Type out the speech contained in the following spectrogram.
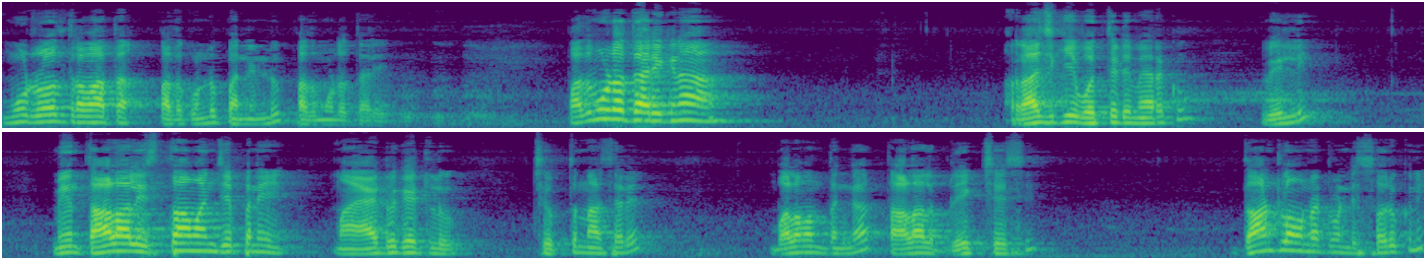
మూడు రోజుల తర్వాత పదకొండు పన్నెండు పదమూడో తారీఖు. పదమూడో తారీఖున రాజకీయ ఒత్తిడి మేరకు వెళ్ళి మేము తాళాలు ఇస్తామని చెప్పని మా అడ్వకేట్లు చెప్తున్నా సరే బలవంతంగా తాళాలు బ్రేక్ చేసి దాంట్లో ఉన్నటువంటి సరుకుని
